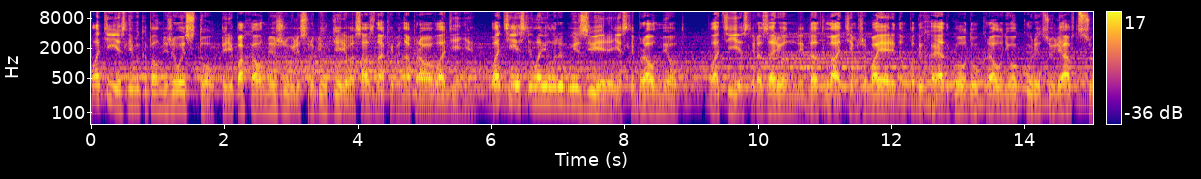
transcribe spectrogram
Плати, если выкопал межевой стол, перепахал межу или срубил дерево со знаками на право владения. Плати, если ловил рыбу и зверя, если брал мед. Плати, если разоренный дотла тем же боярином, подыхая от голода, украл у него курицу или овцу.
